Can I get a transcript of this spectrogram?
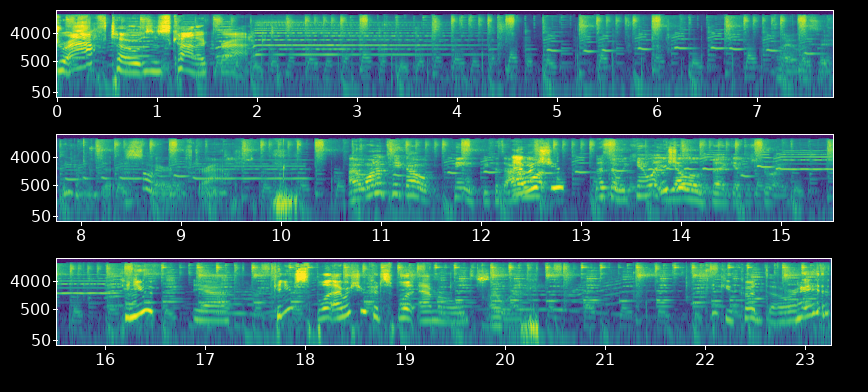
Draft toes is kind of cracked. Okay, let's see. Draft. I want to take out pink because I I don't wish want. you Listen, we can't let wish you- yellow's bed get destroyed. can you yeah can you split? I wish you could split emeralds. I wish. I think you could though, right?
